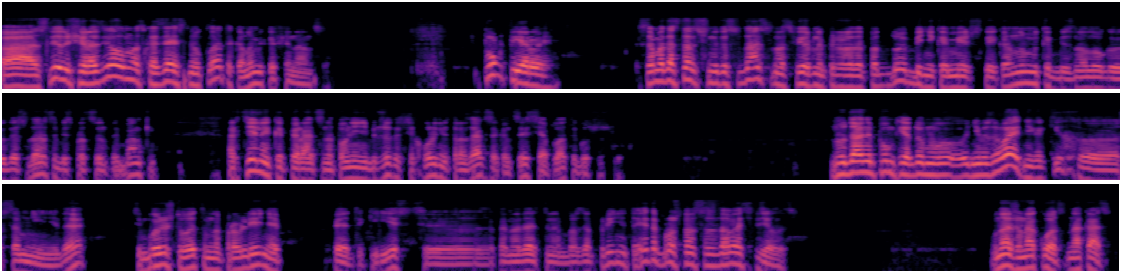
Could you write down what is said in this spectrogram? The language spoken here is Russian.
А, следующий раздел у нас хозяйственный уклад, экономика, финансы. Пункт первый. Самодостаточное государство, атмосферное природоподобие, некоммерческая экономика, безналоговое государство, беспроцентный банкинг, артельная кооперация, наполнение бюджета всех уровней, транзакции, концессии, оплаты госуслуг. Ну, данный пункт, я думаю, не вызывает никаких э, сомнений, да? Тем более, что в этом направлении, опять-таки, есть э, законодательная база принята. Это просто надо создавать и делать. У нас же наказ, наказ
